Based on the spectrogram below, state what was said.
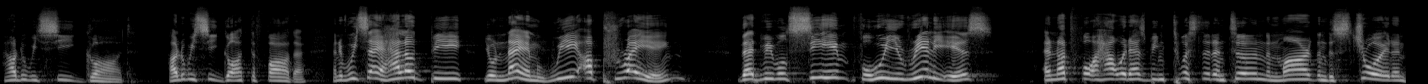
how do we see God? How do we see God the Father? And if we say, Hallowed be your name, we are praying that we will see him for who he really is and not for how it has been twisted and turned and marred and destroyed. And,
